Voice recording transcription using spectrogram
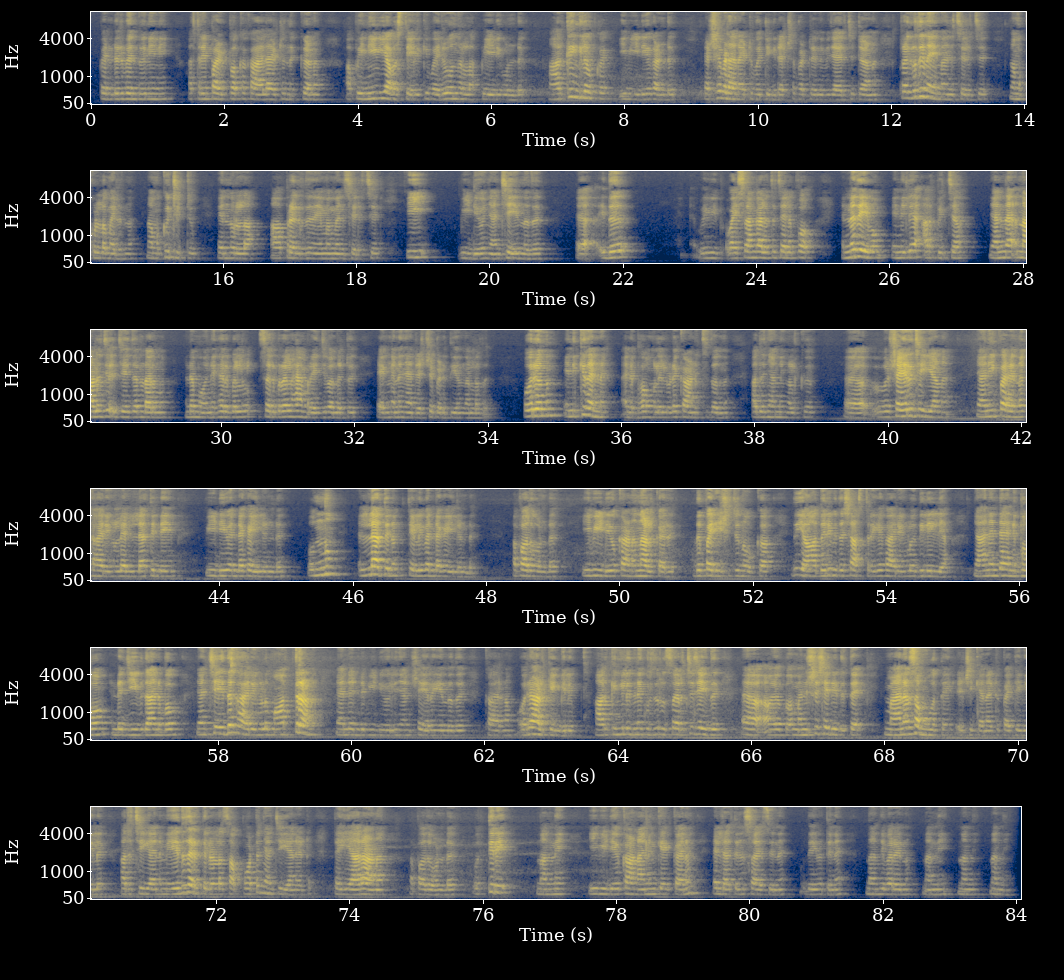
ഇപ്പം എന്റെ ഒരു ബന്ധുവിന് ഇനി അത്രയും പഴുപ്പൊക്കെ കാലമായിട്ട് നിൽക്കുകയാണ്. അപ്പോൾ ഇനിയും ഈ അവസ്ഥയിലേക്ക് വരുമെന്നുള്ള പേടി കൊണ്ട് ആർക്കെങ്കിലുമൊക്കെ ഈ വീഡിയോ കണ്ട് രക്ഷപ്പെടാനായിട്ട് പറ്റിയെങ്കിൽ രക്ഷപ്പെട്ടു എന്ന് വിചാരിച്ചിട്ടാണ് പ്രകൃതി നിയമം അനുസരിച്ച് നമുക്കുള്ള മരുന്ന് നമുക്ക് ചുറ്റും എന്നുള്ള ആ പ്രകൃതി നിയമം അനുസരിച്ച് ഈ വീഡിയോ ഞാൻ ചെയ്യുന്നത്. ഇത് വയസ്സാം കാലത്ത് ചിലപ്പോൾ എന്നെ ദൈവം എന്നിൽ അർപ്പിച്ച ഞാൻ നാൾ ചെയ്തിട്ടുണ്ടായിരുന്നു. എന്റെ മോന് ഹെർബൽ സെർബറൽ ഹാമറേജ് വന്നിട്ട് എങ്ങനെ ഞാൻ രക്ഷപ്പെടുത്തി എന്നുള്ളത്. ഓരോന്നും എനിക്ക് തന്നെ അനുഭവങ്ങളിലൂടെ കാണിച്ചു തന്ന് അത് ഞാൻ നിങ്ങൾക്ക് ഷെയർ ചെയ്യാണ്. ഞാൻ ഈ പറയുന്ന കാര്യങ്ങളിൽ എല്ലാത്തിന്റെയും വീഡിയോ എന്റെ കയ്യിലുണ്ട്. ഒന്നും എല്ലാത്തിനും തെളിവ് എന്റെ കയ്യിലുണ്ട്. അപ്പോൾ അതുകൊണ്ട് ഈ വീഡിയോ കാണുന്ന ആൾക്കാർ ഇത് പരീക്ഷിച്ച് നോക്കുക. ഇത് യാതൊരുവിധ ശാസ്ത്രീയ കാര്യങ്ങളും ഇതിലില്ല. ഞാൻ എന്റെ അനുഭവം എന്റെ ജീവിതാനുഭവം ഞാൻ ചെയ്ത കാര്യങ്ങൾ മാത്രമാണ് ഞാൻ എന്റെ വീഡിയോയിൽ ഞാൻ ഷെയർ ചെയ്യുന്നത്. കാരണം ഒരാൾക്കെങ്കിലും ആർക്കെങ്കിലും ഇതിനെക്കുറിച്ച് റിസർച്ച് ചെയ്ത് മനുഷ്യ ശരീരത്തെ മാനവ സമൂഹത്തെ രക്ഷിക്കാനായിട്ട് പറ്റിയെങ്കിൽ അത് ചെയ്യാനും ഏത് തരത്തിലുള്ള സപ്പോർട്ടും ഞാൻ ചെയ്യാനായിട്ട് തയ്യാറാണ്. അപ്പോൾ അതുകൊണ്ട് ഒത്തിരി നന്ദി. ഈ വീഡിയോ കാണാനും കേൾക്കാനും എല്ലാത്തിനും സഹായിച്ചതിന് ദൈവത്തിന് നന്ദി പറയുന്നു. നന്ദി നന്ദി നന്ദി.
